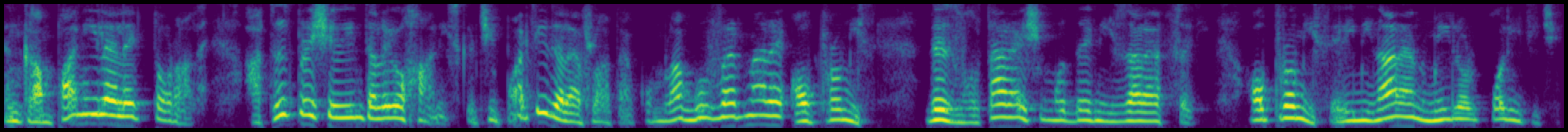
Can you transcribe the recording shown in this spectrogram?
În campaniile electorale, atât președintele Iohannis cât și partidele aflate acum la guvernare au promis dezvoltarea și modernizarea țării. Au promis eliminarea numirilor politice,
